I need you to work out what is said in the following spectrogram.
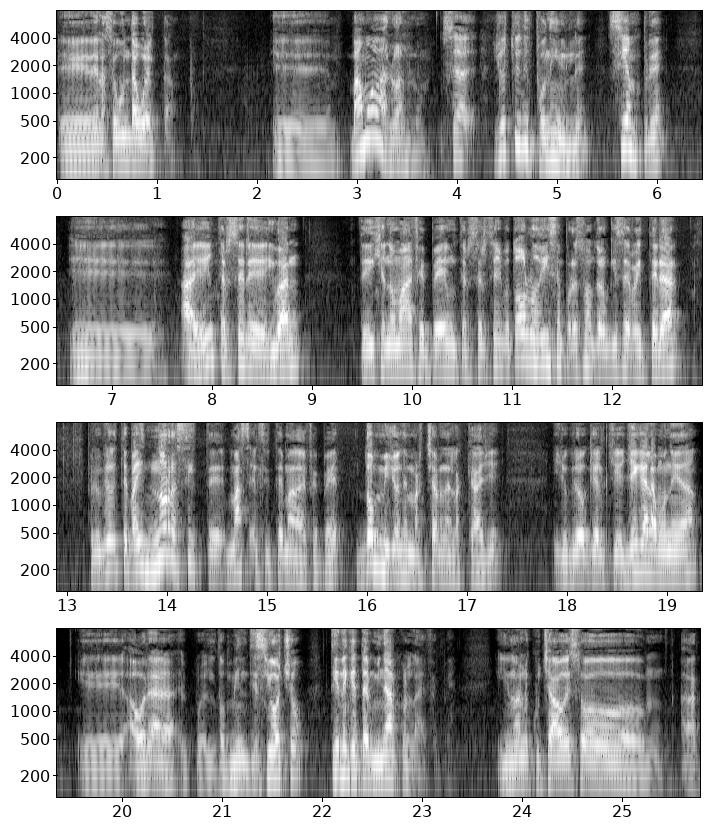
eh, de la segunda vuelta. Eh, vamos a evaluarlo. O sea, yo estoy disponible siempre. Eh, ah, hay un tercer, eh, Iván, te dije nomás FP, un tercer sello, todos lo dicen, por eso no te lo quise reiterar. Pero creo que este país no resiste más el sistema de AFP. Dos millones marcharon en las calles. Y yo creo que el que llegue a la moneda, eh, ahora el, el 2018, tiene que terminar con la AFP. Y no he escuchado eso a,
